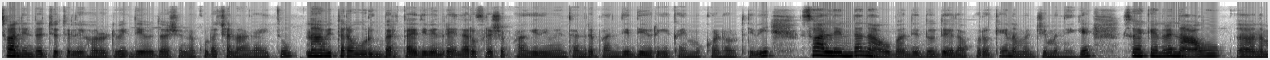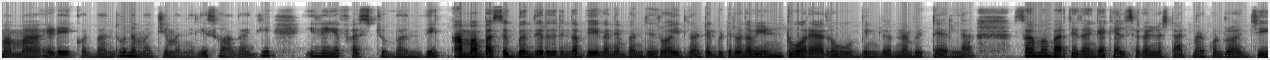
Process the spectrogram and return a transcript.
ಸೊ ಅಲ್ಲಿಂದ ಜೊತೆಲಿ ಹೊರಟ್ವಿ. ದೇವ್ರ ದರ್ಶನ ಕೂಡ ಚೆನ್ನಾಗಾಯಿತು. ನಾವು ಈ ಥರ ಊರಿಗೆ ಬರ್ತಾ ಇದ್ದೀವಿ ಅಂದರೆ ಎಲ್ಲರೂ ಫ್ರೆಶ್ ಅಪ್ ಆಗಿದ್ದೀವಿ ಅಂತಂದರೆ ಬಂದು ದೇವರಿಗೆ ಕೈ ಮುಕ್ಕೊಂಡು ಹೊರಡ್ತೀವಿ ಸೊ ಅಲ್ಲಿಂದ ನಾವು ಬಂದಿದ್ದು ದೇವಲಾಪುರಕ್ಕೆ, ನಮ್ಮ ಅಜ್ಜಿ ಮನೆಗೆ. ಸೊ ಯಾಕೆಂದರೆ ನಾವು ನಮ್ಮಮ್ಮ ಎಡೆ ಇಕ್ಕೋದು ಬಂದು ನಮ್ಮ ಅಜ್ಜಿ ಮನೇಲಿ. ಸೊ ಹಾಗಾಗಿ ಇಲ್ಲಿಗೆ ಫಸ್ಟು ಬಂದ್ವಿ. ಅಮ್ಮ ಬಸ್ಸಿಗೆ ಬಂದಿರೋದ್ರಿಂದ ಬೇಗನೆ ಬಂದಿದ್ರು. ಐದು ಗಂಟೆಗೆ ಬಿಟ್ಟಿದ್ರು ನಾವು ಎಂಟೂವರೆ ಆದರೂ ಬೆಂಗಳೂರನ್ನ ಬಿಟ್ಟೇ ಇರಲಿಲ್ಲ ಸೊ ಅಮ್ಮ ಬರ್ತಿದ್ದಂಗೆ ಕೆಲಸಗಳನ್ನ ಸ್ಟಾರ್ಟ್ ಮಾಡಿಕೊಂಡ್ರು. ಅಜ್ಜಿ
